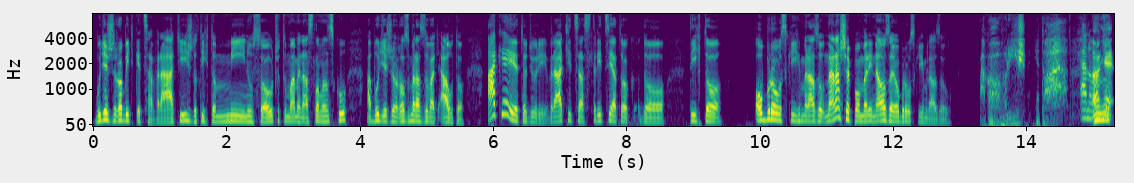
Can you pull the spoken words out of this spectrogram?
budeš robiť, keď sa vrátiš do týchto mínusov, čo tu máme na Slovensku a budeš rozmrazovať auto. Aké je to, Ďuri, vrátiť sa z 30 do týchto obrovských mrazov, na naše pomery naozaj obrovských mrazov. Ako hovoríš, je to... Áno. A nie, e,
